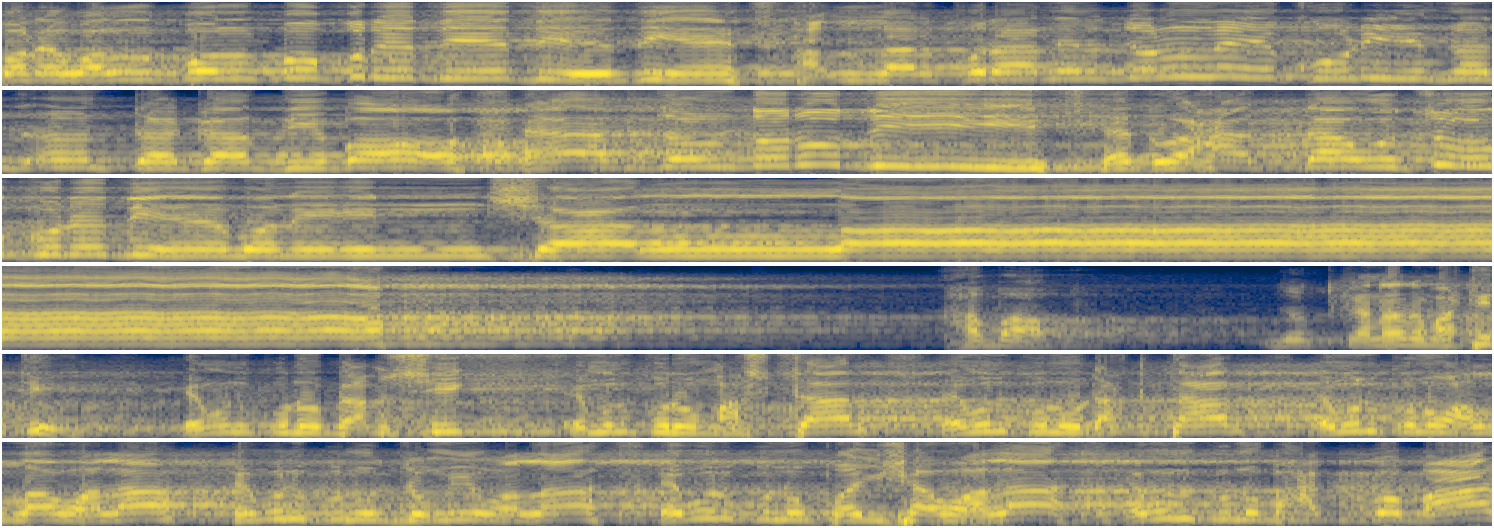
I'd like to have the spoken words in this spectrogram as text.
পরে অল্প অল্প করে দিয়ে দিয়ে দিয়ে আল্লাহর কোরআনের জন্য কুড়ি হাজার টাকা দিব। একজন দরুদি একটু হাতটা উঁচু করে দিয়ে বলে ইনশাল্লাহ হাবাব জোতকানার মাটিতে এমন কোনো ব্যবসায়িক, এমন কোনো মাস্টার, এমন কোনো ডাক্তার, এমন কোনো আল্লাহওয়ালা, এমন কোনো জমিওয়ালা, এমন কোনো পয়সাওয়ালা, এমন কোনো ভাগ্যবান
